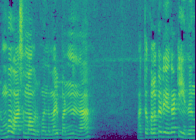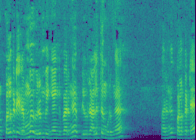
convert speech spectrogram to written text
ரொம்ப வாசமாகவும் இருக்கும் இந்த மாதிரி பண்ணுனா. மற்ற கொலக்கட்டையை காட்டி இது கொலக்கட்டையை ரொம்ப விரும்புங்க இங்கே பாருங்கள் இப்படி ஒரு அழுத்தம் கொடுங்க. பாருங்கள் கொலக்கட்டை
